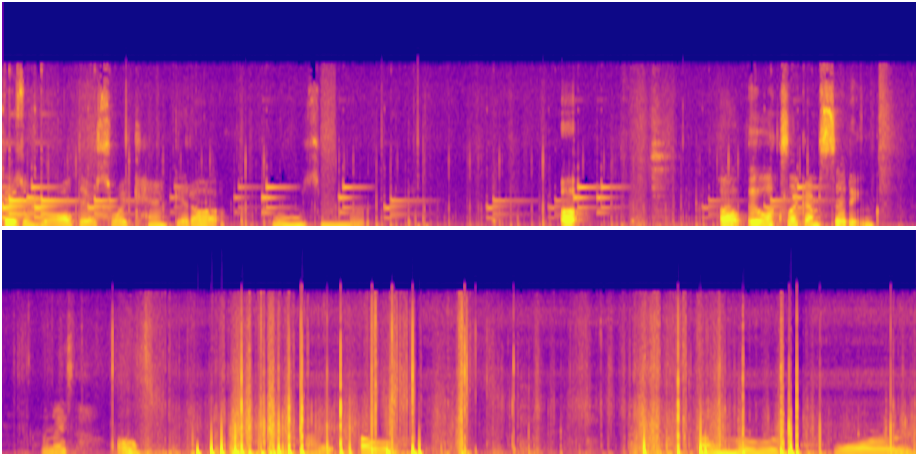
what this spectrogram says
there's a wall there, so I can't get up. Who's Uh. Oh, it looks like I'm sitting. How nice. Oh. I, uh, I'm a record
